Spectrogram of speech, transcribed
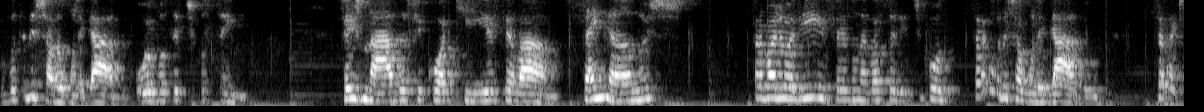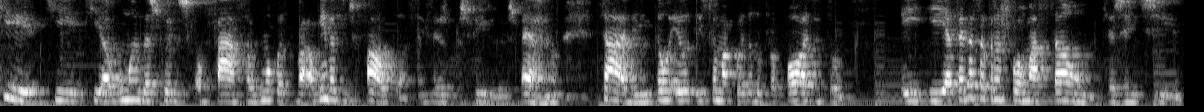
eu vou ter deixado algum legado? Ou eu vou ser, tipo assim, fez nada, ficou aqui, sei lá, 100 anos, trabalhou ali, fez um negócio ali. Tipo, será que eu vou deixar algum legado? Será que, que, que alguma das coisas que eu faça, alguma coisa alguém vai sentir falta, sem ser os meus filhos, eu espero, sabe? Então, eu, isso é uma coisa do propósito e, e, até dessa transformação que a gente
